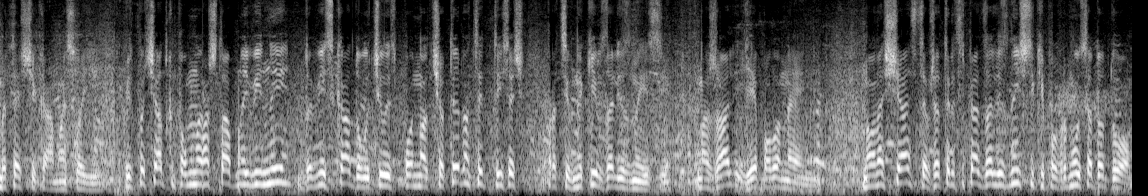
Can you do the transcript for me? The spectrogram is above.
Ми теж чекаємо свої. Від початку повномасштабної війни до війська долучились понад 14 тисяч працівників залізниці. На жаль, є полонені. Ну, на щастя, вже 35 залізничників повернуться додому,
